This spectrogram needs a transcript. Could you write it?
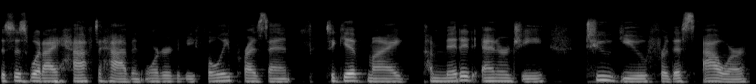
This is what i have to have in order to be fully present to give my committed energy to you for this hour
